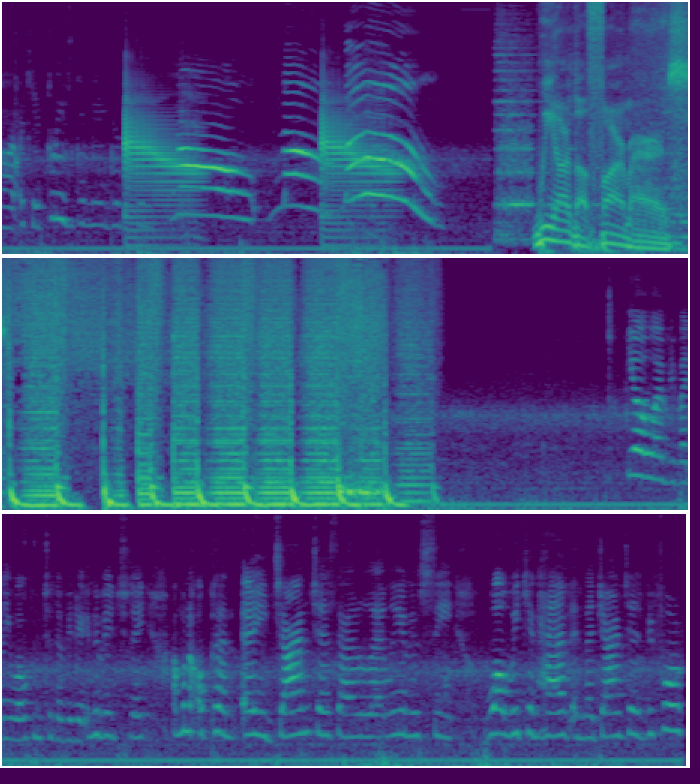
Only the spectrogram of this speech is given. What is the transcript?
god. Okay, please give me a good No! No! No! We are the farmers. Yo everybody, welcome to the video. In the video today, I'm gonna open a giant chest and we're gonna see what we can have in the giant chest. Before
